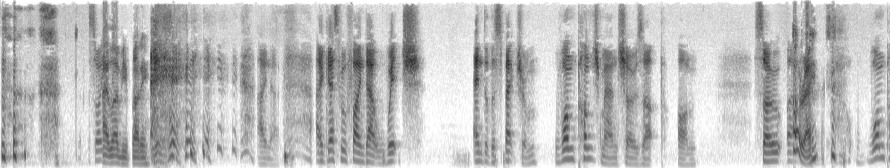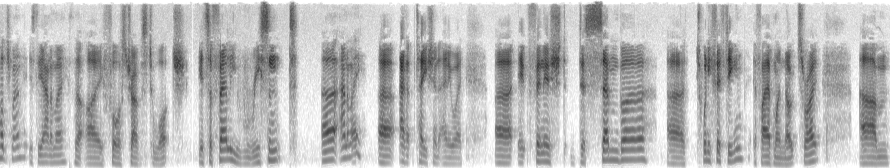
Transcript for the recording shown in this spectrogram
so I love you, buddy. I know. I guess we'll find out which end of the spectrum One Punch Man shows up on. So uh, All right. one Punch Man is the anime that I forced Travis to watch. It's a fairly recent uh, anime uh, adaptation, anyway. Uh, it finished December uh, 2015, if I have my notes right. Um,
